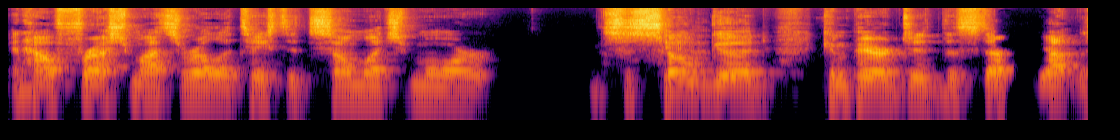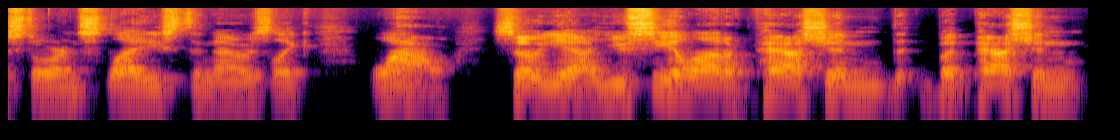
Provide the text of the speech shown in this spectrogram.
and how fresh mozzarella tasted so much more, just so yeah. good compared to the stuff you got in the store and sliced. And I was like, wow. So yeah, you see a lot of passion, but passion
